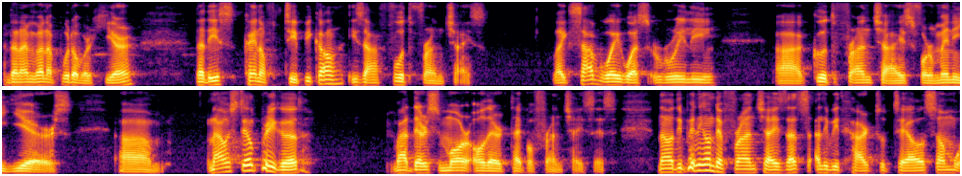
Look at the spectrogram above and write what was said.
that I'm gonna put over here that is kind of typical is a food franchise. Like Subway was really a good franchise for many years. Um, now it's still pretty good, but there's more other type of franchises. Now, depending on the franchise, that's a little bit hard to tell. Some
